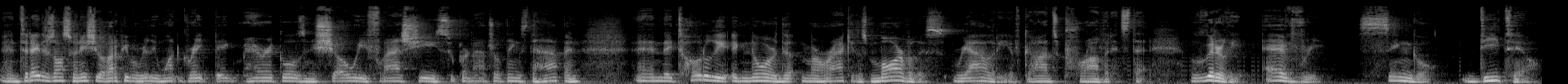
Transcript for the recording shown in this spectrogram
And today there's also an issue. A lot of people really want great big miracles and showy, flashy, supernatural things to happen. And they totally ignore the miraculous, marvelous reality of God's providence that literally every single detail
